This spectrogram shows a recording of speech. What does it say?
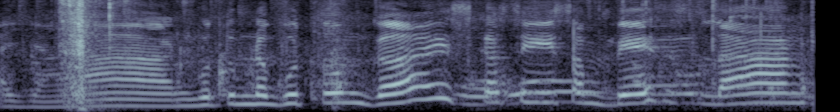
Ayan, gutom na gutom guys kasi isang beses lang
